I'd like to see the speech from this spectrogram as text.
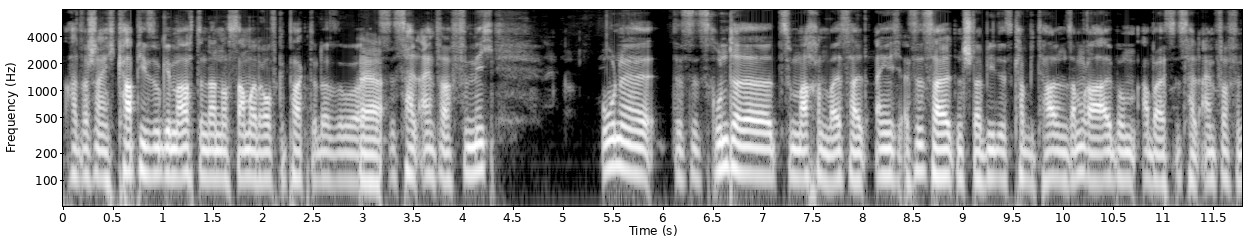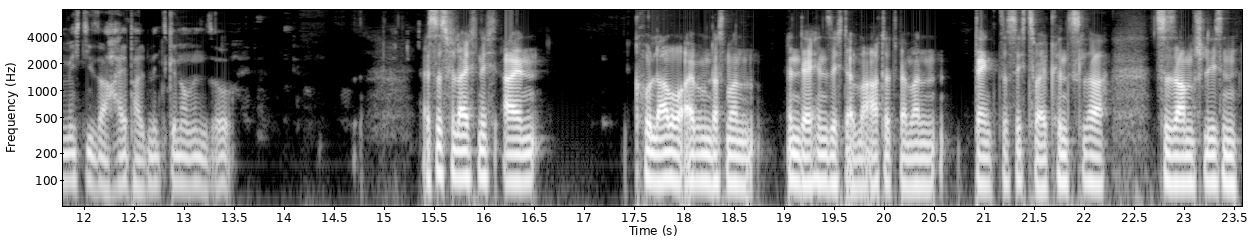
hat wahrscheinlich Kapi so gemacht und dann noch Samra draufgepackt oder so. Ja. Es ist halt einfach für mich, ohne das jetzt runter zu machen, weil es halt eigentlich, es ist halt ein stabiles Kapital- und Samra-Album, aber es ist halt einfach für mich dieser Hype halt mitgenommen, so. Es ist vielleicht nicht ein Collabo-Album, das man in der Hinsicht erwartet, wenn man denkt, dass sich zwei Künstler zusammenschließen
